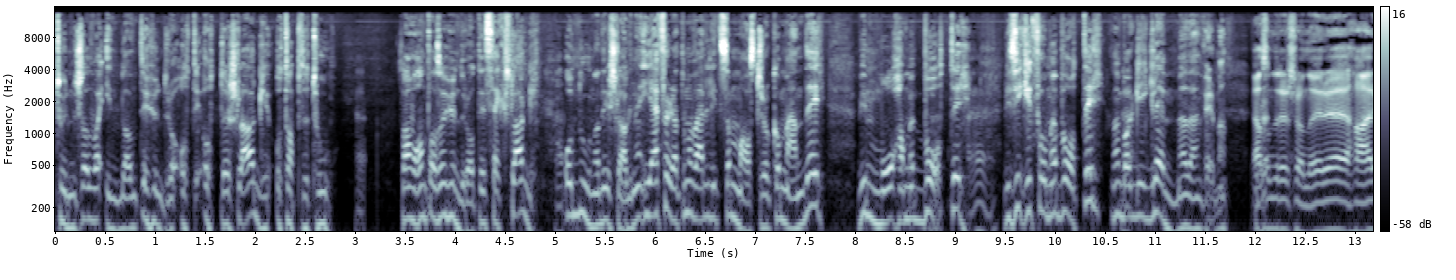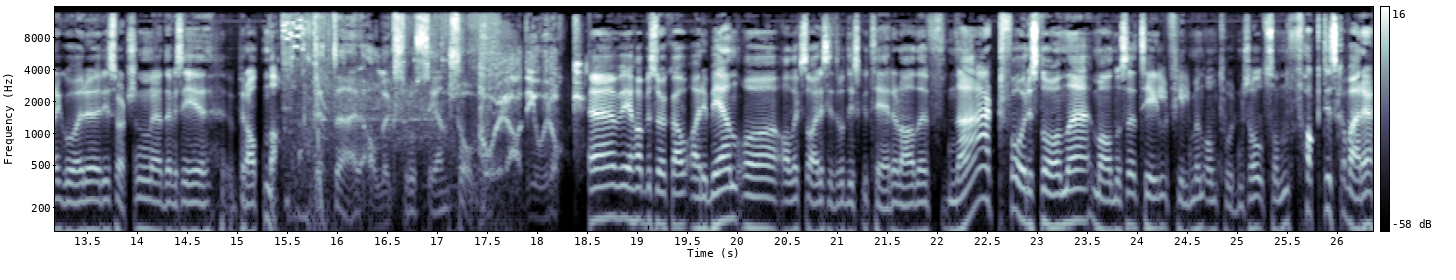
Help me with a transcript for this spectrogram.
Tordenskjold var innblandet i 188 slag og tapte to. Så han vant altså 186 slag. Og noen av de slagene Jeg føler at det må være litt som Master og Commander. Vi må ha med båter. Hvis vi ikke får med båter, kan vi bare glemme den filmen. Ja, som dere skjønner, eh, her går researchen, dvs. Si praten, da. Dette er Alex Rosén Show på Radio Rock. Eh, Vi har besøk av Ari Behn, og Alex og Ari sitter og diskuterer da det nært forestående manuset til filmen om Tordenskjold, som den faktisk skal være.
